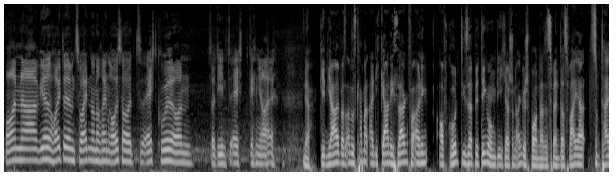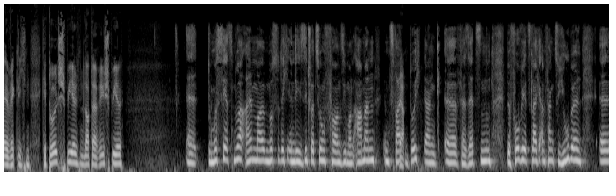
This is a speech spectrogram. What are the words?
und äh, wie er heute im zweiten noch einen raushaut, echt cool und verdient, echt genial. Ja, genial. Was anderes kann man eigentlich gar nicht sagen, vor allen Dingen aufgrund dieser Bedingungen, die ich ja schon angesprochen hatte, Sven. Das war ja zum Teil wirklich ein Geduldsspiel, ein Lotteriespiel. Äh, du musst jetzt nur einmal, musst du dich in die Situation von Simon Amann im zweiten ja. Durchgang äh, versetzen, bevor wir jetzt gleich anfangen zu jubeln. Äh,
